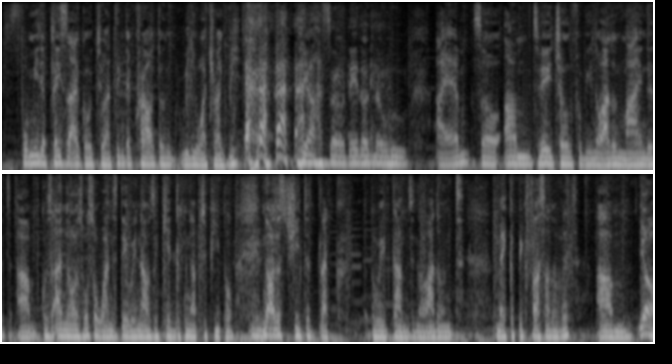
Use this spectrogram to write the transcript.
for me, the places I go to, I think the crowd don't really watch rugby. yeah, so they don't know who I am. So um, it's very chill for me. No, I don't mind it um, because I know I was also once there when I was a kid looking up to people. Mm. No, I just treat it like the way it comes. You know, I don't make a big fuss out of it. Um, yeah,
